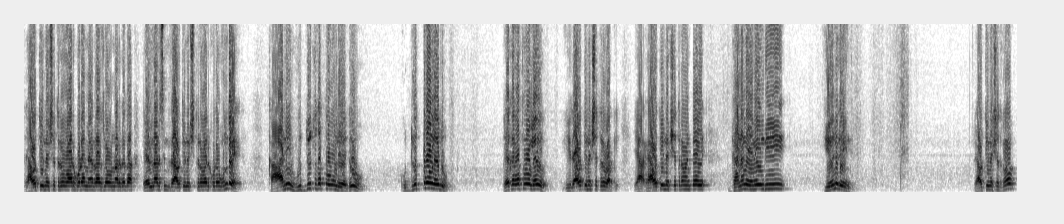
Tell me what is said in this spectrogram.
రేవతి నక్షత్రం వారు కూడా మీనరాశిలో ఉన్నారు కదా. ఏళ్ళనాడు సింధు రేవతి నక్షత్రం వారు కూడా ఉంది కానీ ఉధృతత్వం లేదు. ఉధృత్వం లేదు. ఏకరత్వం లేదు ఈ రేవతి నక్షత్రం వారికి. రేవతి నక్షత్రం అంటే గణం ఏమైంది? ఏనుగైంది. రేవతి నక్షత్రంలో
